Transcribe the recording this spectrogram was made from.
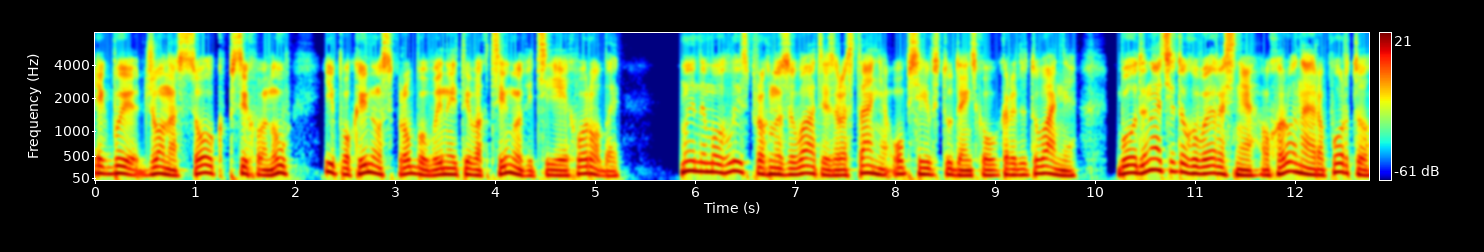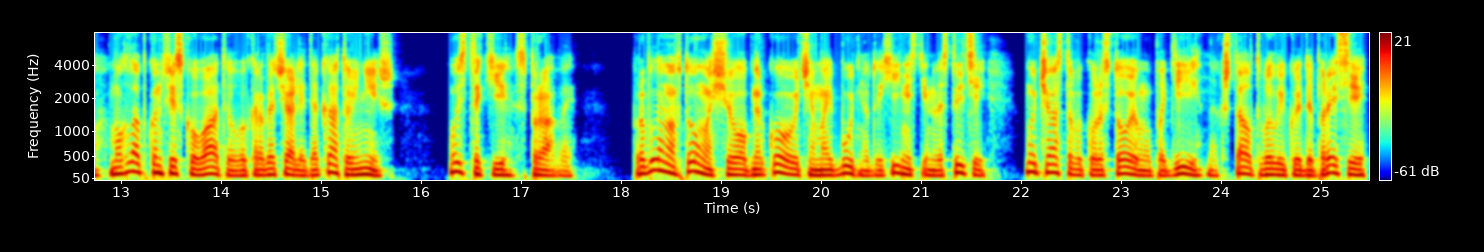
якби Джонас Солк психонув і покинув спробу винайти вакцину від цієї хвороби. Ми не могли спрогнозувати зростання обсягів студентського кредитування, бо 11 вересня охорона аеропорту могла б конфіскувати у викрадача літака той ніж. Ось такі справи. Проблема в тому, що обмірковуючи майбутню дохідність інвестицій, ми часто використовуємо події на кшталт Великої депресії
